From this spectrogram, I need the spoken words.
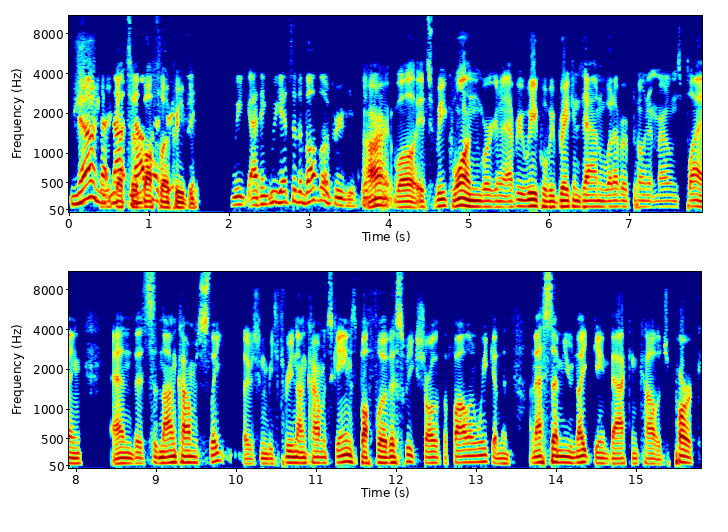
no, not, get to the Buffalo preview. We, I think we get to the Buffalo preview. All right. Well, it's week one. We're gonna every week we'll be breaking down whatever opponent Maryland's playing, and it's a non-conference slate. There's gonna be three non-conference games: Buffalo this week, Charlotte the following week, and then an SMU night game back in College Park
